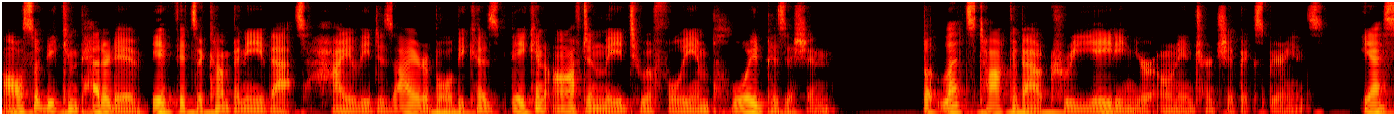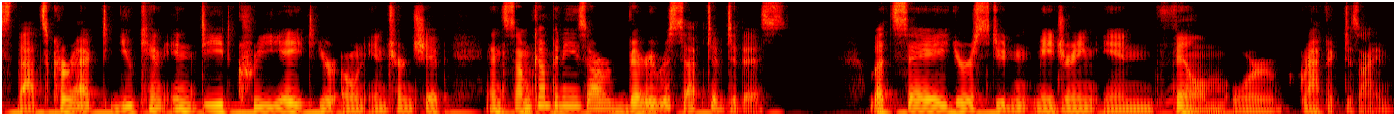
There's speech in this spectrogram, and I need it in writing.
also be competitive if it's a company that's highly desirable because they can often lead to a fully employed position but let's talk about creating your own internship experience. Yes, that's correct. You can indeed create your own internship, and some companies are very receptive to this. Let's say you're a student majoring in film or graphic design.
